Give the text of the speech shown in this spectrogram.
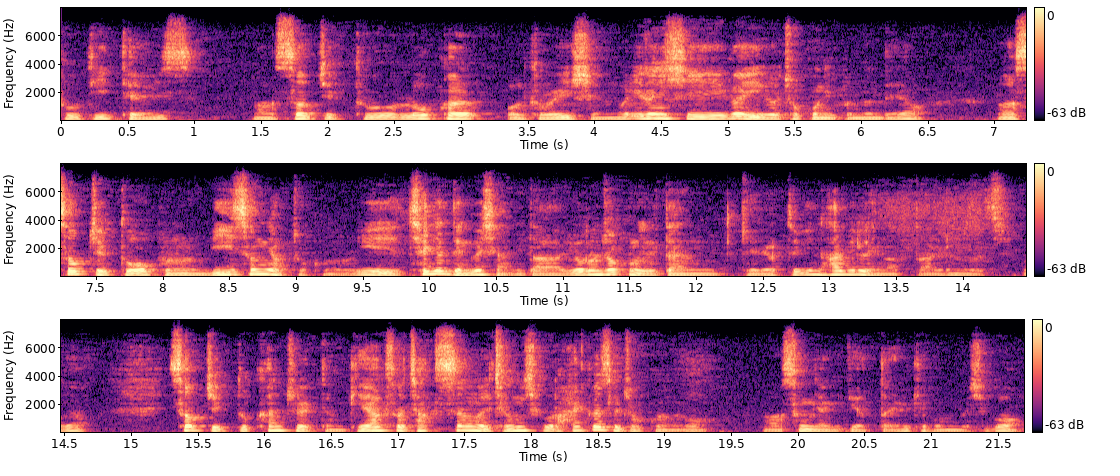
to details, 어, subject to local alteration 뭐 이런 식의 조건이 붙는데요. 어, subject to open은 미성약 조건으로 이 체결된 것이 아니다. 이런 조건을 일단 계략적인 합의를 해놨다 이런 것이고요. subject to contract은 계약서 작성을 정식으로 할 것을 조건으로 어, 성약이 되었다 이렇게 보는 것이고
